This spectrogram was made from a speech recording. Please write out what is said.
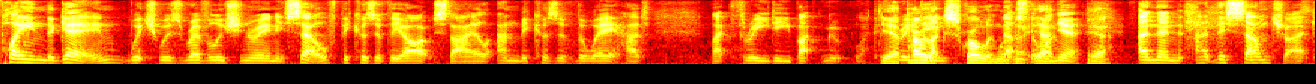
playing the game, which was revolutionary in itself because of the art style and because of the way it had like 3D back, like a Yeah, 3D parallax scrolling, wasn't That's it? the Yeah, one, yeah. yeah. And then at this soundtrack,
